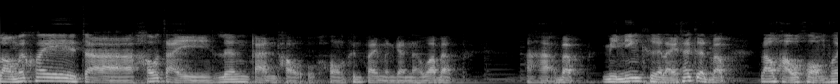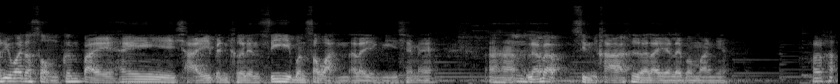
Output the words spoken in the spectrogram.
เราไม่ค่อยจะเข้าใจเรื่องการเผาของขึ้นไปเหมือนกันนะว่าแบบอ่าฮะ แบบ meaning คืออะไร ถ้าเกิดแบบ เราเผาของเพื่อที่ว่าจะส่งขึ้นไปให้ใช้เป็น currency บนสวรรค์อะไรอย่างนี้ใช่ไหมอ่าฮะอืมแล้วแบบสินค้าคืออะไรอะไรประมาณเนี้ยค่อนข้าง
